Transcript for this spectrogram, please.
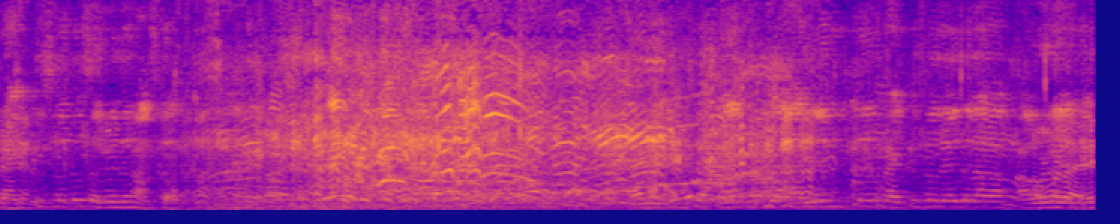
प्रॅक्टिसला तर सगळेजण असतात. तर प्रॅक्टिसला लय त्याला आवड आहे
